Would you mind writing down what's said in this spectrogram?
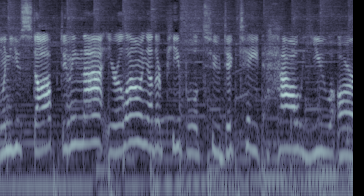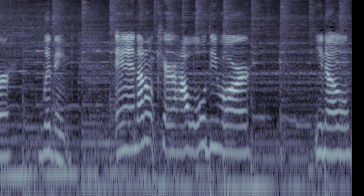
when you stop doing that, you're allowing other people to dictate how you are living. And I don't care how old you are, you know,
